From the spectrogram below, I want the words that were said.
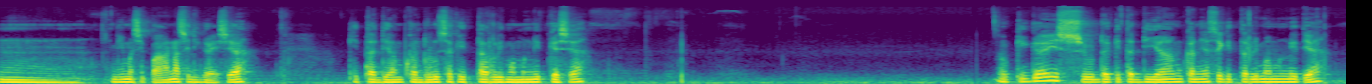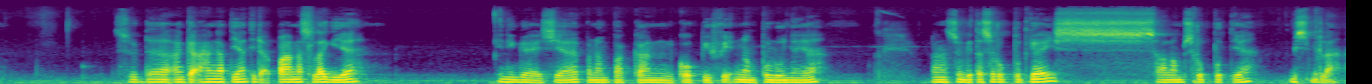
Hmm, ini masih panas ini guys ya. Kita diamkan dulu sekitar 5 menit guys ya. Oke guys, sudah kita diamkan ya sekitar 5 menit ya. Sudah agak hangat ya, tidak panas lagi ya ini guys ya penampakan kopi V60 nya ya. Langsung kita seruput guys. Salam seruput ya. Bismillah.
